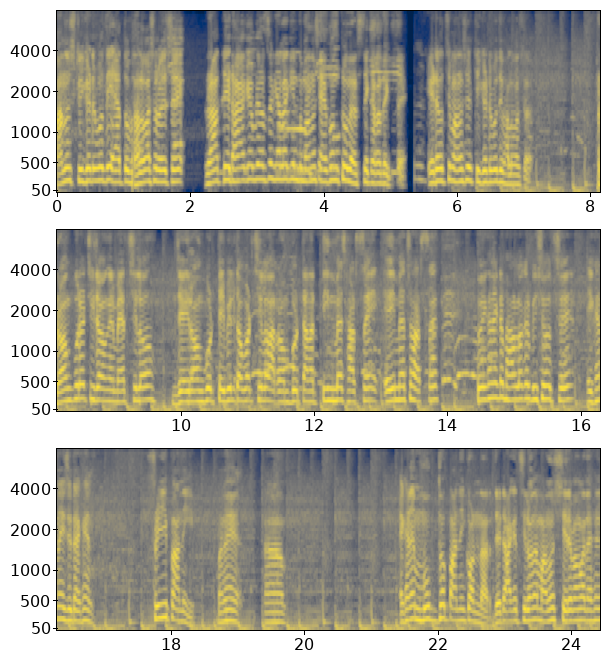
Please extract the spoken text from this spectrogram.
মানুষ ক্রিকেটের প্রতি এত ভালোবাসা রয়েছে। রাতে ঢাকা ক্যাপিটালসের খেলা, কিন্তু মানুষ এখন চলে আসছে খেলা দেখতে। এটা হচ্ছে মানুষের ক্রিকেটের প্রতি ভালোবাসা। রংপুরের চিটং এর ম্যাচ ছিল যে রংপুর টেবিল টপার ছিল আর রংপুর টানা তিন ম্যাচ হারছে, এই ম্যাচও হারছে। তো এখানে একটা ভালো লাগার বিষয় হচ্ছে, এখানে যে দেখেন ফ্রি পানি মানে এখানে মুগ্ধ পানি কর্নার, যেটা আগে ছিল না, মানুষ শেরে বাংলা দেখেন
